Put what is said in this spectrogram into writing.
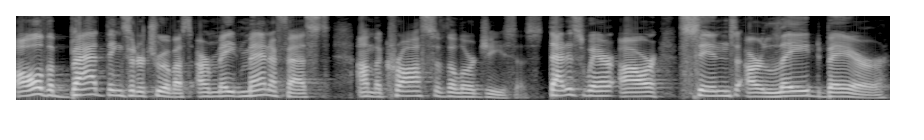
all the bad things that are true of us, are made manifest on the cross of the Lord Jesus. That is where our sins are laid bare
